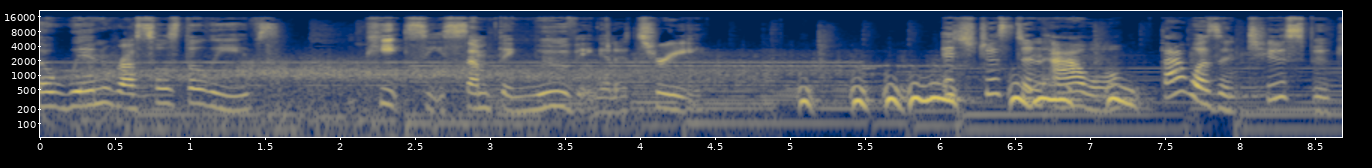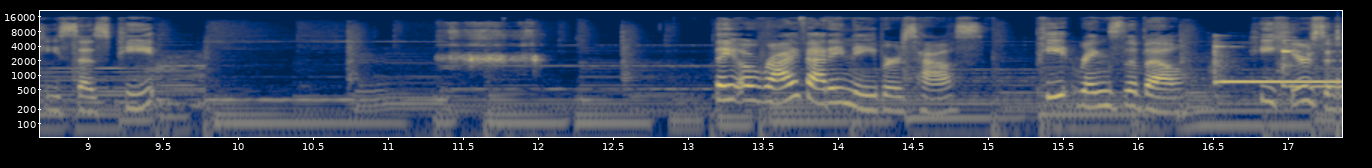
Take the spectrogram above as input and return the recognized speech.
The wind rustles the leaves. Pete sees something moving in a tree. It's just an owl. That wasn't too spooky, says Pete. They arrive at a neighbor's house. Pete rings the bell. He hears a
